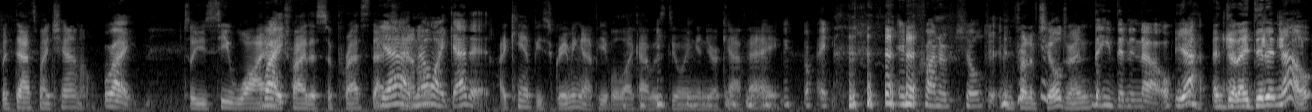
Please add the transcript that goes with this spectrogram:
but that's my channel. right. So you see why I try to suppress that yeah, channel. no, I get it. I can't be screaming at people like I was doing in your cafe right. In front of children. in front of children. that you didn't know. Yeah, and that I didn't know.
